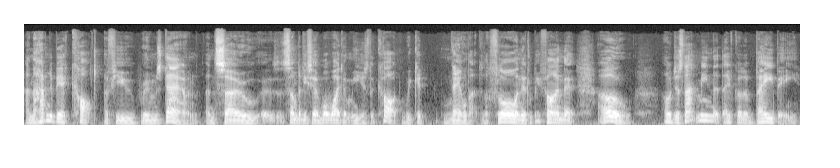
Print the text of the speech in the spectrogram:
And there happened to be a cot a few rooms down. And so uh, somebody said, well, why don't we use the cot? We could nail that to the floor and it'll be fine. That, oh, oh, does that mean that they've got a baby?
